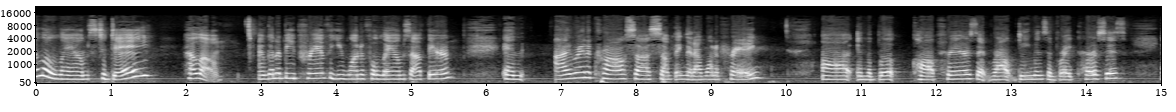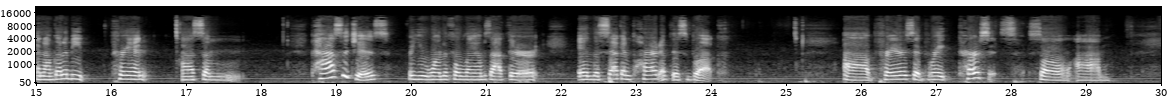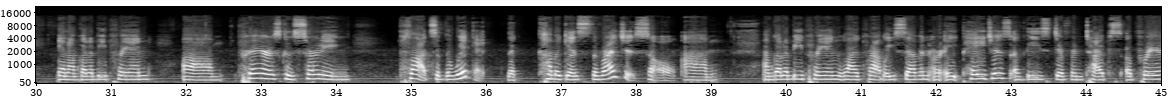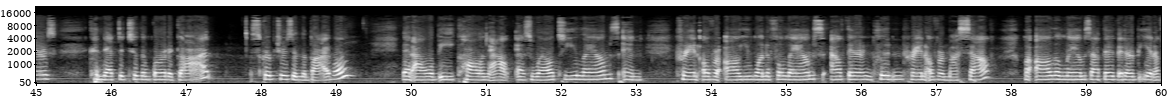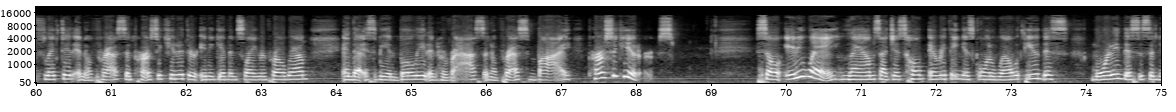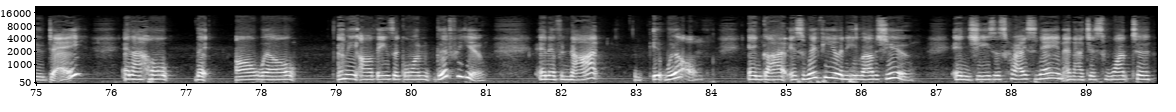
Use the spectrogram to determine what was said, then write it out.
Hello, lambs. Today, hello. I'm going to be praying for you, wonderful lambs out there. And I ran across uh, something that I want to pray uh, in the book called Prayers That Rout Demons and Break Curses. And I'm going to be praying uh, some passages for you, wonderful lambs out there, in the second part of this book. Uh, prayers that break curses. So, um, and I'm going to be praying um, prayers concerning plots of the wicked that come against the righteous. So um, I'm going to be praying like probably seven or eight pages of these different types of prayers connected to the Word of God, scriptures in the Bible that I will be calling out as well to you lambs and praying over all you wonderful lambs out there, including praying over myself, for all the lambs out there that are being afflicted and oppressed and persecuted through any given slavery program and that is being bullied and harassed and oppressed by persecutors. So, anyway, lambs, I just hope everything is going well with you this morning. This is a new day, and I hope that all well I mean, all things are going good for you. And if not, it will. And God is with you and He loves you in Jesus Christ's name. And I just want to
